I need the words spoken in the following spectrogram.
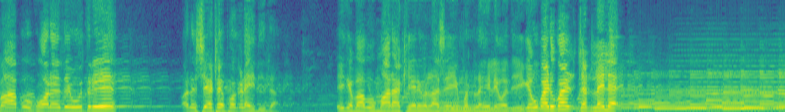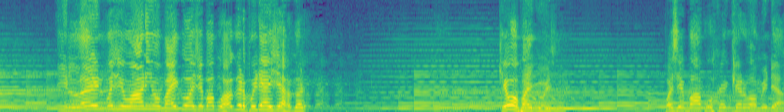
બાપુ ઘોડેથી ઉતરી અને શેઠે પકડાઈ દીધા. એ કે બાપુ મારા ખેરવેલા છે, એ મને લઈ લેવા દે. કે, ઉપાડ ઉપાડ, ઝટ લઈ લે. એ લઈને પછી વાણીઓ ભાગ્યો છે બાપુ હગડ પડ્યા છે, હગડ. કેવો ભાગ્યો છે? પછી બાપુ ખંખેરવા મીડ્યા.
